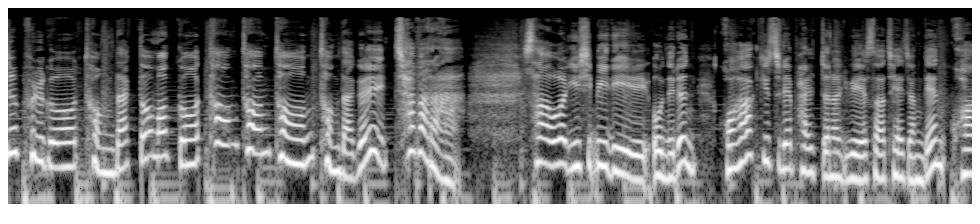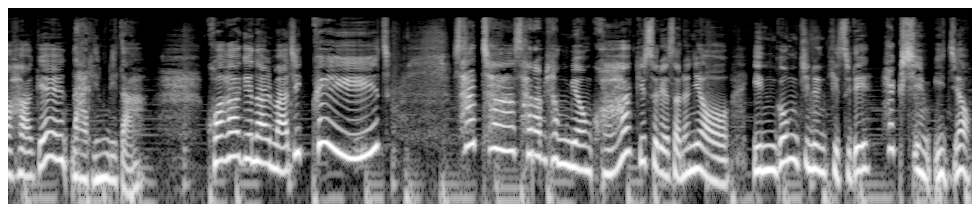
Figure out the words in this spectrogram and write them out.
퀴즈 풀고 통닭도 먹고 통통통 통닭을 잡아라. 4월 21일 오늘은 과학기술의 발전을 위해서 제정된 과학의 날입니다. 과학의 날 맞이 퀴즈. 4차 산업혁명 과학기술에서는요, 인공지능 기술이 핵심이죠.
